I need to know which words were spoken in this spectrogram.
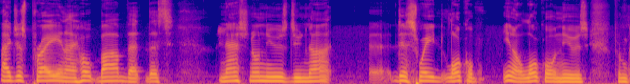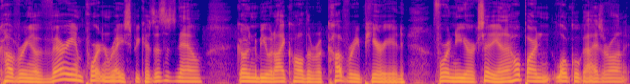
I just pray and I hope, Bob, that this national news do not uh, dissuade local, you know, local news from covering a very important race because this is now going to be what I call the recovery period for New York City, and I hope our local guys are on it.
